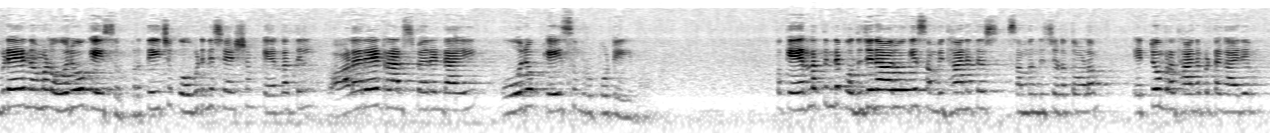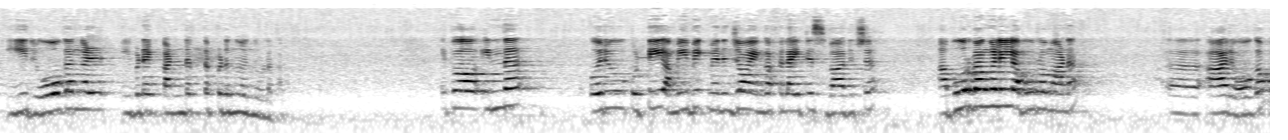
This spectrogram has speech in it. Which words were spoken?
ഇവിടെ നമ്മൾ ഓരോ കേസും പ്രത്യേകിച്ച് കോവിഡിന് ശേഷം കേരളത്തിൽ വളരെ ട്രാൻസ്പെറന്റ് ആയി ഓരോ കേസും റിപ്പോർട്ട് ചെയ്യുന്നു. അപ്പോൾ കേരളത്തിന്റെ പൊതുജനാരോഗ്യ സംവിധാനത്തെ സംബന്ധിച്ചിടത്തോളം ഏറ്റവും പ്രധാനപ്പെട്ട കാര്യം ഈ രോഗങ്ങൾ ഇവിടെ കണ്ടെത്തപ്പെടുന്നു എന്നുള്ളതാണ്. ഇപ്പോ ഇന്ന് ഒരു കുട്ടി അമീബിക് മെനിഞ്ചോ എങ്കഫലൈറ്റിസ് ബാധിച്ച് അപൂർവങ്ങളിൽ അപൂർവമാണ്. ആ രോഗം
